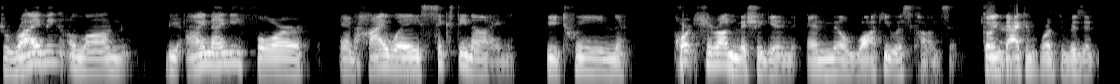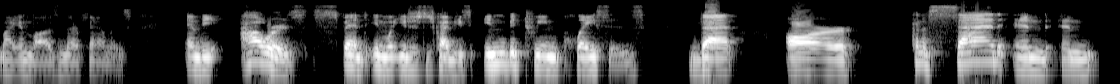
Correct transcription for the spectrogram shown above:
driving along the I 94 and Highway 69 between Port Huron, Michigan, and Milwaukee, Wisconsin, going back and forth to visit my in laws and their families. And the hours spent in what you just described, these in between places that are kind of sad and and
